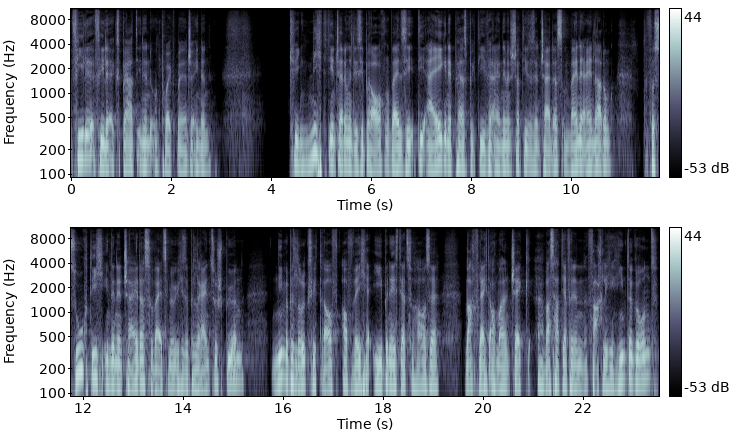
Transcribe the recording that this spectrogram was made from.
viele, viele ExpertInnen und ProjektmanagerInnen kriegen nicht die Entscheidungen, die sie brauchen, weil sie die eigene Perspektive einnehmen statt die des Entscheiders. Und meine Einladung, versuch dich in den Entscheider, soweit es möglich ist, ein bisschen reinzuspüren. Nimm ein bisschen Rücksicht drauf, auf welcher Ebene ist er zu Hause. Mach vielleicht auch mal einen Check, äh, was hat er für einen fachlichen Hintergrund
